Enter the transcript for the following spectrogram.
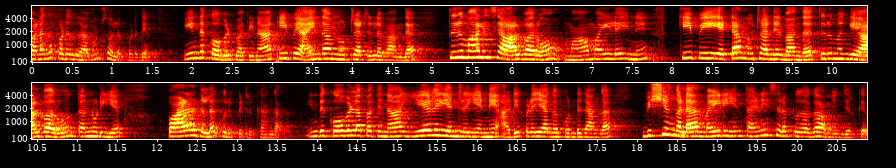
வழங்கப்படுவதாகவும் சொல்லப்படுது. இந்த கோவில் பார்த்தீங்கன்னா கிபி ஐந்தாம் நூற்றாண்டில் வந்த திருமாலிசை ஆழ்வாரும் மாமயிலைன்னு கிபி எட்டாம் நூற்றாண்டில் வாழ்ந்த திருமங்கை ஆழ்வாரும் தன்னுடைய பாடல்களில் குறிப்பிட்டிருக்காங்க. இந்த கோவிலில் பார்த்தீங்கன்னா ஏழு என்ற எண்ணை அடிப்படையாக கொண்டு தாங்க விஷயங்களை மயிலியின் தனி சிறப்பாக அமைஞ்சிருக்கு.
